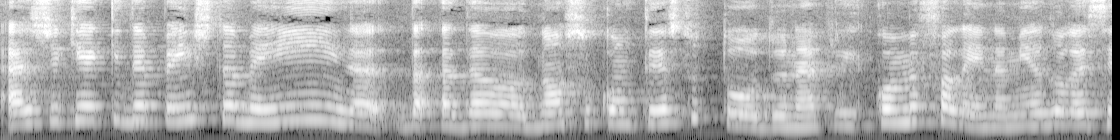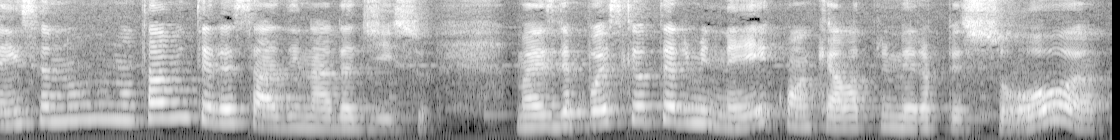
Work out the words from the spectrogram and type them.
Acho que é que depende também do nosso contexto todo, né? Porque, como eu falei, na minha adolescência não, não estava interessada em nada disso. Mas depois que eu terminei com aquela primeira pessoa,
